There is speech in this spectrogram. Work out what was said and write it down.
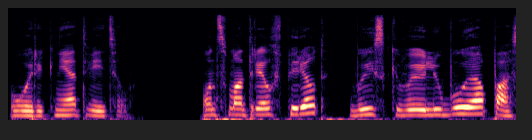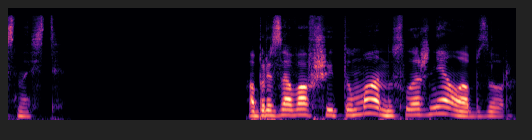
Орик не ответил. Он смотрел вперед, выискивая любую опасность. Образовавший туман усложнял обзор.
